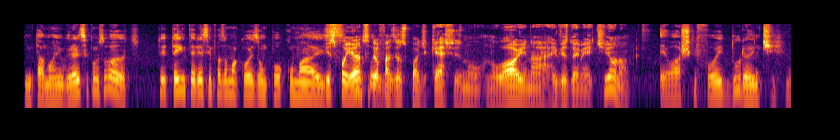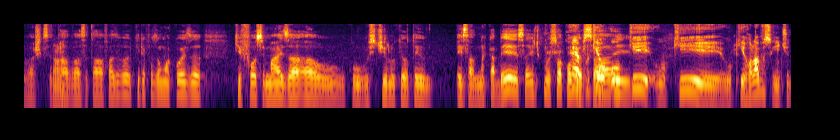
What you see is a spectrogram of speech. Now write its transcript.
em tamanho grande, você começou a ter, ter interesse em fazer uma coisa um pouco mais... Isso foi antes de eu fazer os podcasts no, no UOL e na revista do MIT ou não? Eu acho que foi durante. Eu acho que você Ah. estava você tava fazendo. Eu queria fazer uma coisa que fosse mais a- o, o estilo que eu tenho pensado na cabeça. A gente começou a É, conversar. porque o, o e- que, o, que, o que rolava é o seguinte:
